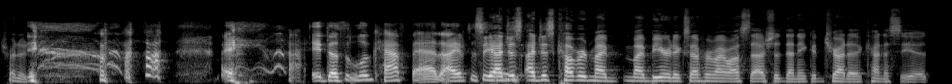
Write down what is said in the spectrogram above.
try to it doesn't look half bad. I have to see. say. I just I just covered my my beard except for my mustache, so Denny could try to kind of see it.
